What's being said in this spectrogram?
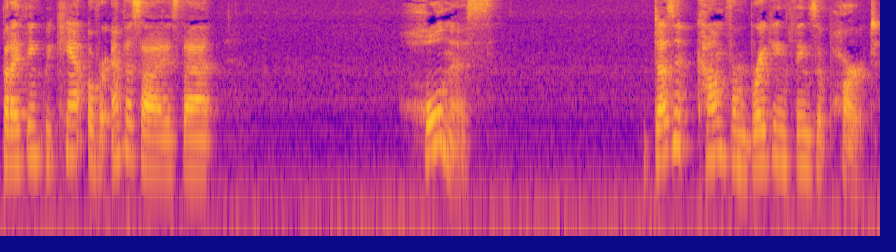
But I think we can't overemphasize that wholeness doesn't come from breaking things apart.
